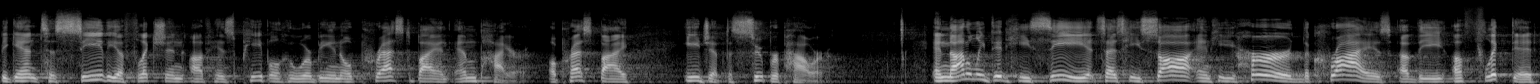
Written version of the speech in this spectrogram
began to see the affliction of his people who were being oppressed by an empire, oppressed by Egypt, a superpower. And not only did he see, it says he saw and he heard the cries of the afflicted.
